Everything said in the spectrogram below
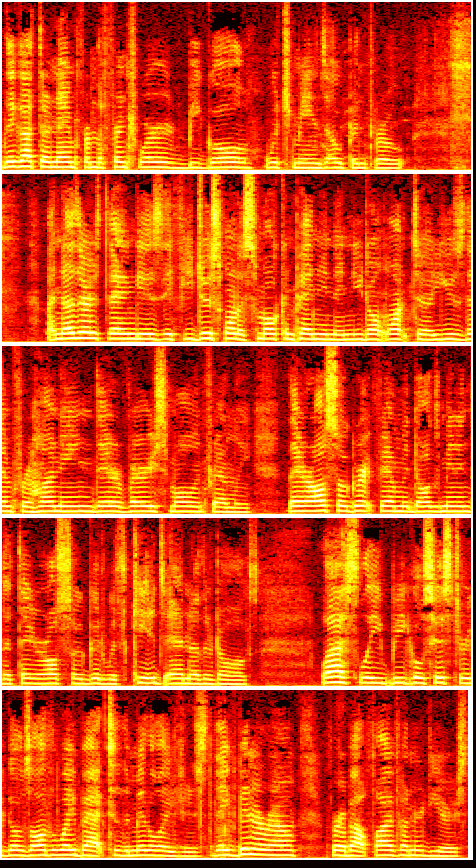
They got their name from the French word bigot, which means open throat. Another thing is if you just want a small companion and you don't want to use them for hunting, they're very small and friendly. They are also great family dogs, meaning that they are also good with kids and other dogs. Lastly, Beagle's history goes all the way back to the Middle Ages. They've been around for about 500 years.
